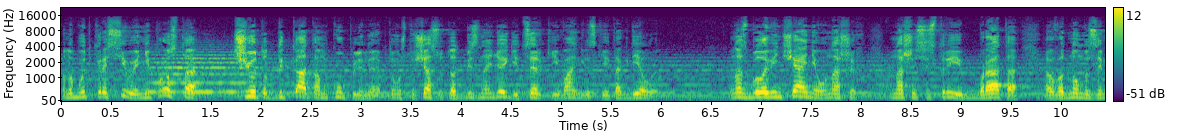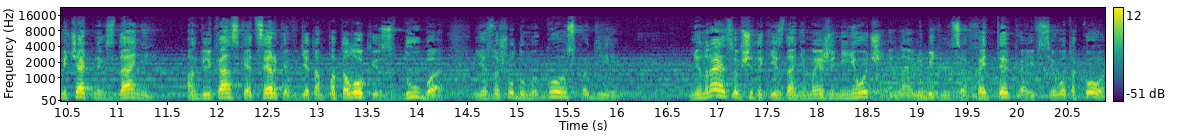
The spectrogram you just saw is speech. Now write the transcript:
Оно будет красивое, не просто чье-то ДК там купленное, потому что сейчас вот от безнадеги церкви евангельские так делают. У нас было венчание у наших, нашей сестры и брата в одном из замечательных зданий. Англиканская церковь, где там потолок из дуба. Я зашел, думаю, Господи, мне нравятся вообще такие здания. Моей жене не очень, она любительница хай-тека и всего такого.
